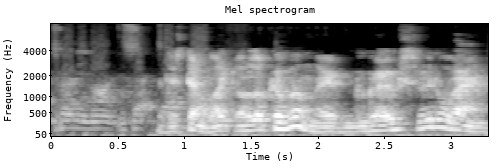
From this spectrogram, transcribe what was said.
29th of I just don't like the look of them. They're gross little van.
